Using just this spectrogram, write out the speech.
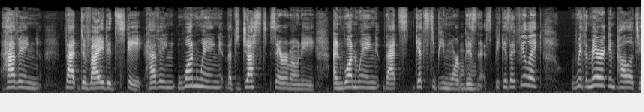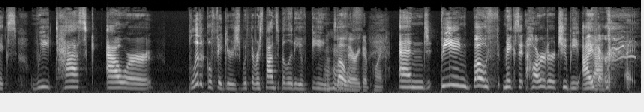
having that divided state, having one wing that's just ceremony and one wing that gets to be more mm-hmm. business. Because I feel like with American politics, we task our political figures with the responsibility of being mm-hmm. both. Very good point. And being both makes it harder to be either. Yeah.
